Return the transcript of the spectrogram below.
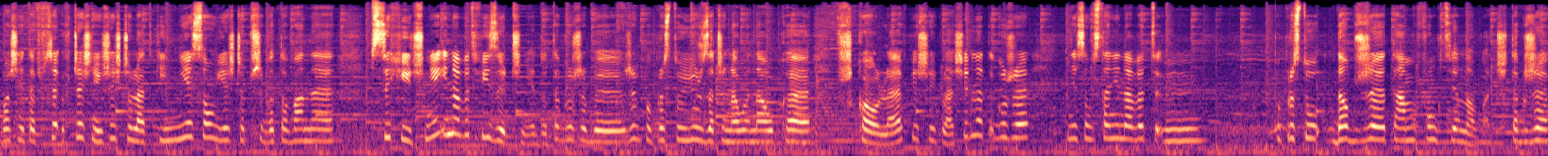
właśnie te wcze- wcześniej sześciolatki, nie są jeszcze przygotowane psychicznie i nawet fizycznie do tego, żeby, żeby po prostu już zaczynały naukę w szkole, w pierwszej klasie, dlatego że nie są w stanie nawet mm, po prostu dobrze tam funkcjonować. Także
